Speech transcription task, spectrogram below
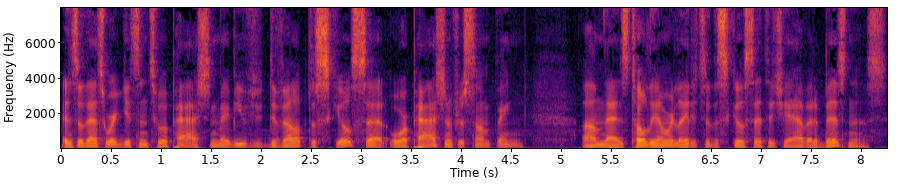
And so that's where it gets into a passion. Maybe you've developed a skill set or a passion for something um, that is totally unrelated to the skill set that you have at a business.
